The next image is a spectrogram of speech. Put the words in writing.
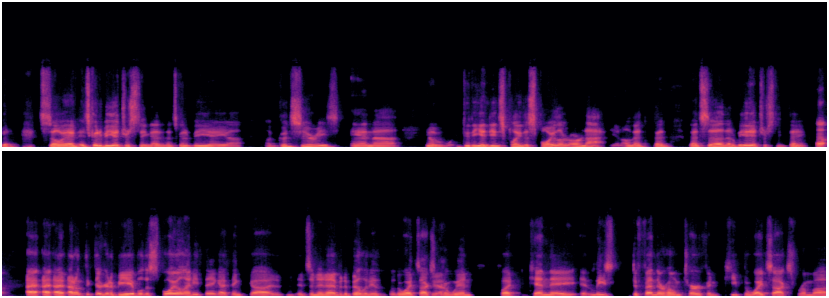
so it's going to be interesting. That, that's going to be a uh, a good series, and uh, you know, do the Indians play the spoiler or not? You know that that that's uh, that'll be an interesting thing. Well, I, I, I don't think they're going to be able to spoil anything. I think uh, it's an inevitability that the White Sox yeah. are going to win, but can they at least defend their home turf and keep the White Sox from uh,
